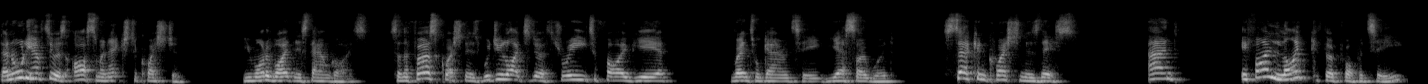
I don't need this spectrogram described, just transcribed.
then all you have to do is ask them an extra question. You want to write this down, guys. So the first question is, would you like to do a three to five year rental guarantee? Yes, I would. Second question is this and if I like the property,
